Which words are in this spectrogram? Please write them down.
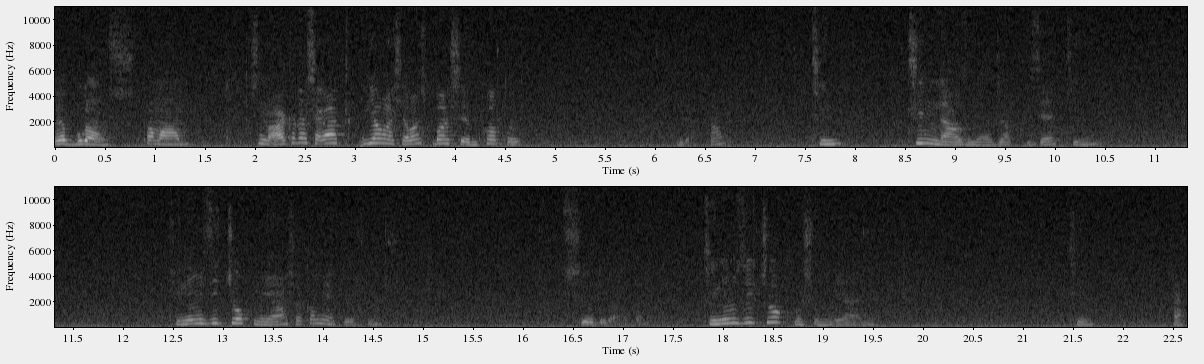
ve Bronze. Tamam. Şimdi arkadaşlar artık yavaş yavaş başlayalım. Copper. Bir dakika. Tin. Tin lazım olacak bize. Tin. Tinimiz hiç yok mu ya? Şaka mı yapıyorsunuz? Pişiyordu galiba. Tinimiz hiç yok mu şimdi yani? Tin. Heh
